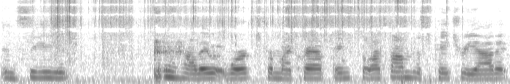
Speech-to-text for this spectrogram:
and see how they would work for my crafting. So I found this patriotic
